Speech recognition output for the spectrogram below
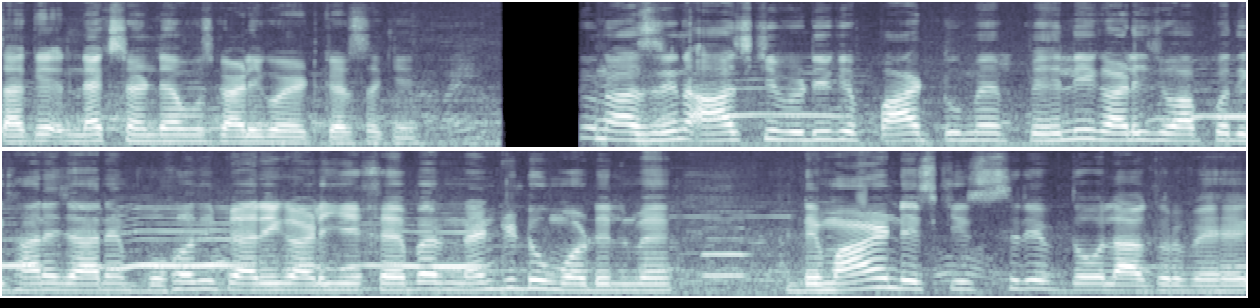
ताकि नेक्स्ट संडे हम उस गाड़ी को ऐड कर सकें। तो नाजरीन, आज की वीडियो के पार्ट टू में पहली गाड़ी जो आपको दिखाने जा रहे हैं, बहुत ही प्यारी गाड़ी है। खैबर 92 मॉडल में डिमांड इसकी सिर्फ़ दो लाख रुपए है।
